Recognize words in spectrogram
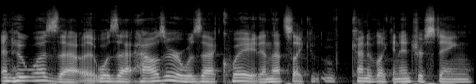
And who was that? Was that Hauser or was that Quaid? And that's like kind of like an interesting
